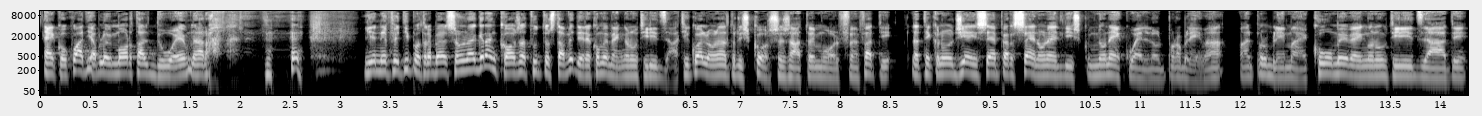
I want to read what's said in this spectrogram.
Ecco qua Diablo Immortal 2 è una roba gli NFT potrebbero essere una gran cosa, tutto sta a vedere come vengono utilizzati. Quello è un altro discorso, esatto, è Wolf. Infatti la tecnologia in sé per sé non è, dis- non è quello il problema, ma il problema è come vengono utilizzati.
